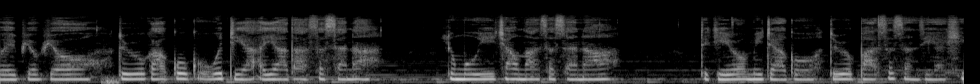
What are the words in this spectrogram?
ပဲပြောပြောသူတို့ကကိုယ့်ကိုဝတ္တရားအရာသာဆက်ဆံတာလူမှုရေးချောင်းသာဆက်ဆံတာတကယ်တော့မိတာကိုသူတို့ဘာဆက်ဆံစီရရှိ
